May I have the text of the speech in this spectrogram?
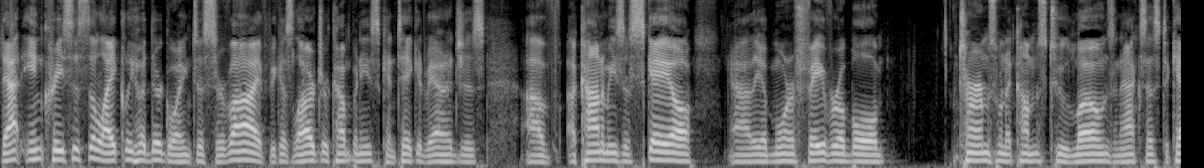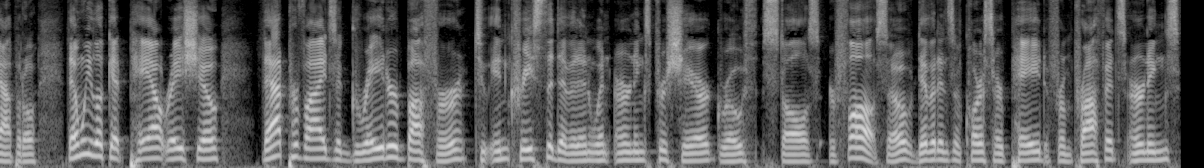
That increases the likelihood they're going to survive because larger companies can take advantages of economies of scale. Uh, they have more favorable terms when it comes to loans and access to capital. Then we look at payout ratio. That provides a greater buffer to increase the dividend when earnings per share growth stalls or falls. So, dividends, of course, are paid from profits, earnings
